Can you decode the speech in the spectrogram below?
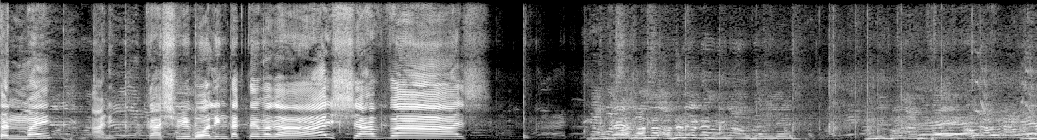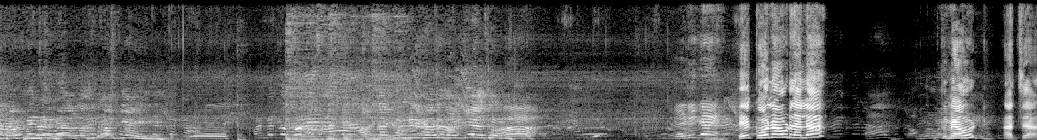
तन्मय आणि काशवी बॉलिंग टाकते बघा आय, शाबाश हे. कोण आउट झाला? तुम्ही आउट अच्छा.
